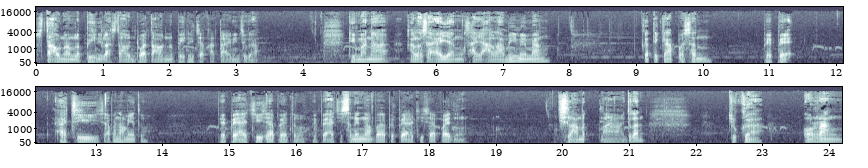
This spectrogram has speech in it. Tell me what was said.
setahunan lebih inilah setahun dua tahun lebih ini Jakarta ini juga. Di mana kalau saya yang saya alami memang ketika pesan bebek haji apa namanya itu? Bebek haji siapa itu? Bebek haji Senin apa bebek haji siapa itu? Selamat. Nah itu kan juga orang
